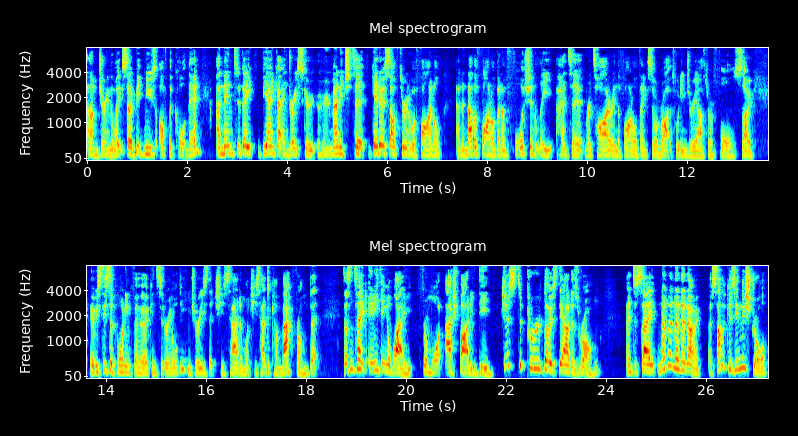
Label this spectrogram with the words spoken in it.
um, during the week, so big news off the court there. And then to beat Bianca Andreescu, who managed to get herself through to a final and another final, but unfortunately had to retire in the final thanks to a right foot injury after a fall. So it was disappointing for her considering all the injuries that she's had and what she's had to come back from. But it doesn't take anything away from what Ash Barty did just to prove those doubters wrong and to say, no, no, no, no, no, Osaka's in this draw,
